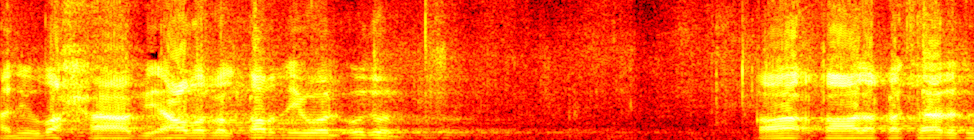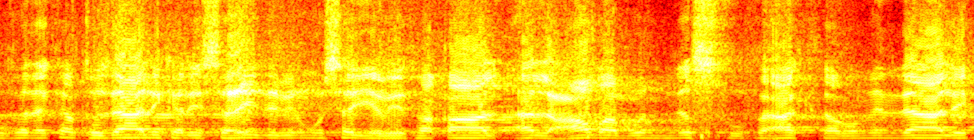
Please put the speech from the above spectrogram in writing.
أن يضحى بأعظم القرن والأذن. قال قتادة فذكرت ذلك لسعيد بن المسيب فقال العضب النصف فأكثر من ذلك.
